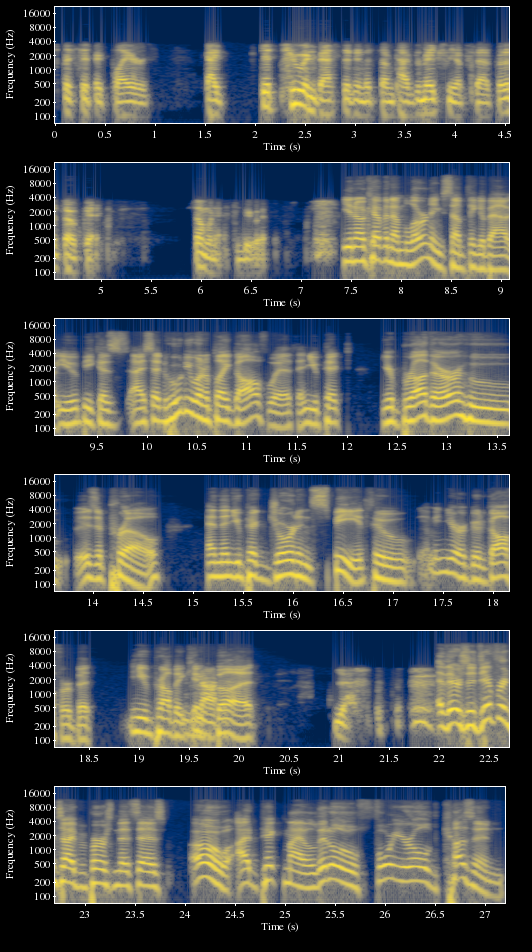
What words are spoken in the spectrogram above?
specific players. I get too invested in it sometimes. It makes me upset, but it's okay. Someone has to do it. You know, Kevin, I'm learning something about you because I said, Who do you want to play golf with? And you picked your brother, who is a pro, and then you picked Jordan Spieth, who, I mean, you're a good golfer, but he would probably kick Not, butt. Yes. There's a different type of person that says, Oh, I'd pick my little four year old cousin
